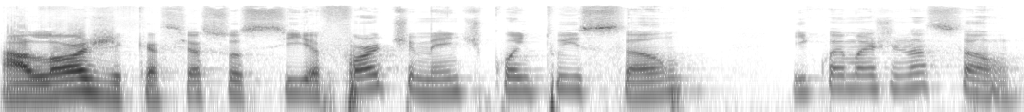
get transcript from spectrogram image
a lógica se associa fortemente com a intuição e com a imaginação.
